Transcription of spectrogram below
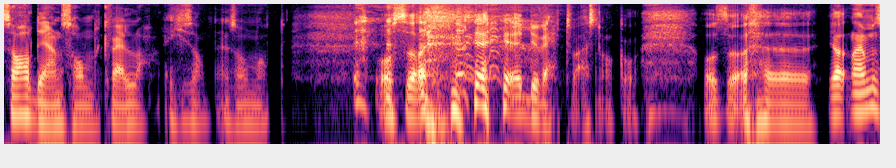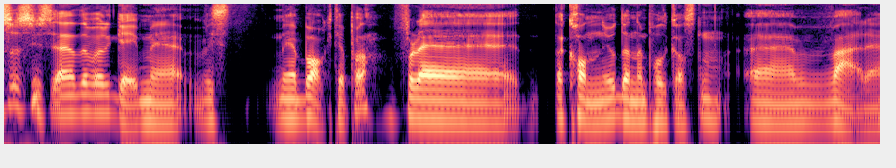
så hadde jeg en sånn kveld, da. Ikke sant? En sånn natt. Og så Du vet hva jeg snakker om. Og så eh, Ja, nei, men så syns jeg det var gøy med, med bakteppet, da. For det, da kan jo denne podkasten eh, være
